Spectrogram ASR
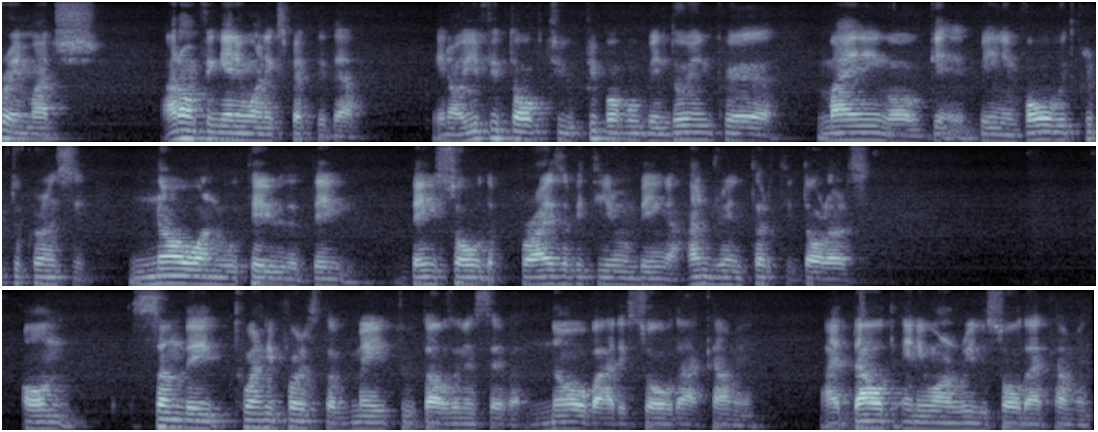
pretty much I don't think anyone expected that. You know, if you talk to people who've been doing uh, mining or get, being involved with cryptocurrency, no one will tell you that they they saw the price of Ethereum being $130 on Sunday 21st of May 2007. Nobody saw that coming. I doubt anyone really saw that coming.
